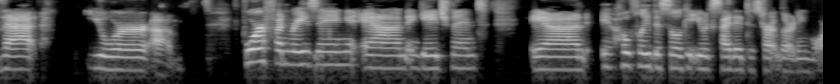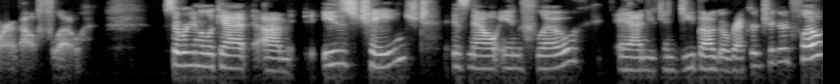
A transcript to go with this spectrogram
that your um, for fundraising and engagement, and it, hopefully this will get you excited to start learning more about Flow. So we're going to look at um, is changed is now in Flow, and you can debug a record triggered flow.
